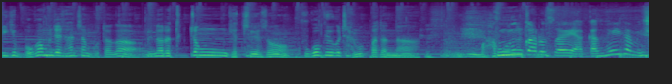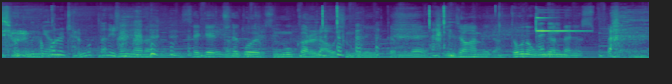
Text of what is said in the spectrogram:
이게 뭐가 문제인지 한참 보다가 우리나라 특정 계층에서 국어 교육을 잘못 받았나? 뭐 학원을 국문과로서의 약간 회의감이 잘못- 있으셨군요. 학원을 잘못 다니셨나라는 세계 최고의. 국문과를 나오신 분이기 때문에 인정합니다. 더구나 5년 아니, 다녔습니다.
